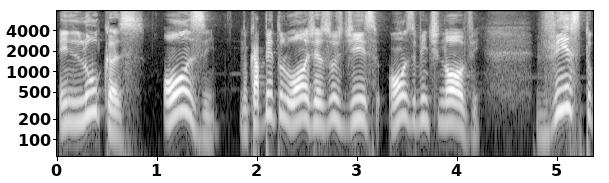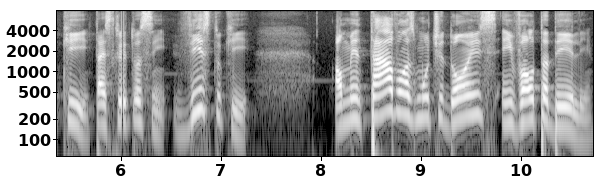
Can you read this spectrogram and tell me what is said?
em Lucas 11, no capítulo 11, Jesus diz, 11, 29, visto que, está escrito assim, visto que aumentavam as multidões em volta dele,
